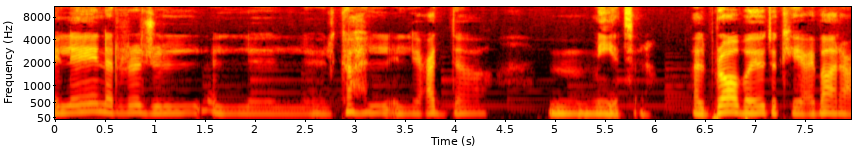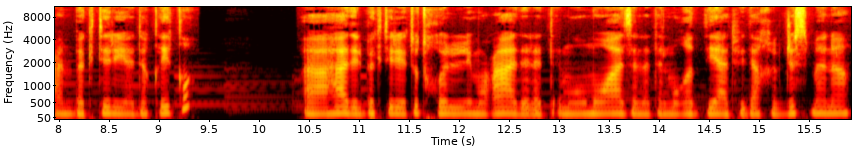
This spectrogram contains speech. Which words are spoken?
إلين الرجل ال- ال- الكهل اللي عدى مية سنة. البروبايوتيك هي عبارة عن بكتيريا دقيقة. آه هذه البكتيريا تدخل لمعادلة وموازنة المغذيات في داخل جسمنا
